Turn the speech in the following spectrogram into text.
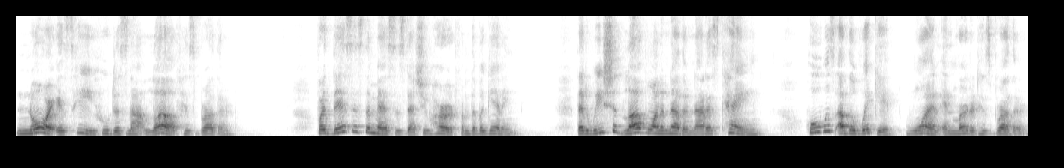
nor is he who does not love his brother. For this is the message that you heard from the beginning that we should love one another, not as Cain, who was of the wicked one and murdered his brother.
